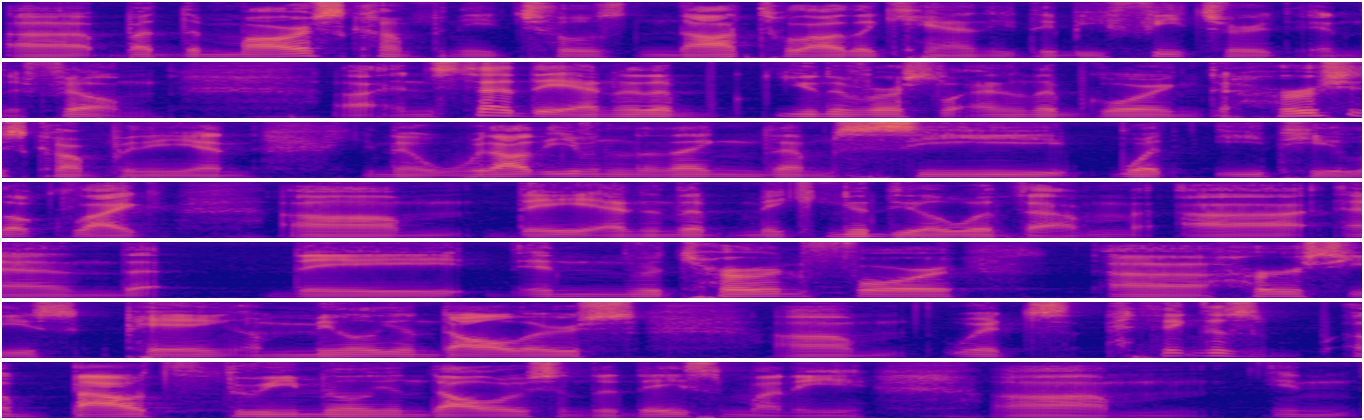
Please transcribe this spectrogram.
uh, but the Mars company chose not to allow the candy to be featured in the film. Uh, instead, they ended up Universal ended up going to Hershey's company, and you know, without even letting them see what ET looked like, um, they ended up making a deal with them, uh, and they in return for uh, Hershey's paying a million dollars, um, which I think is about three million dollars in today's money, um, in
